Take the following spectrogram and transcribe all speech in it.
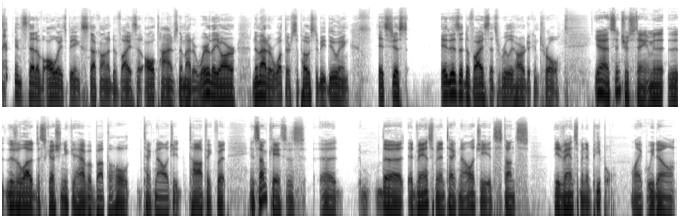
instead of always being stuck on a device at all times, no matter where they are, no matter what they're supposed to be doing. It's just, it is a device that's really hard to control. Yeah, it's interesting. I mean, th- th- there's a lot of discussion you could have about the whole technology topic, but in some cases, uh, the advancement in technology it stunts the advancement in people. Like we don't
